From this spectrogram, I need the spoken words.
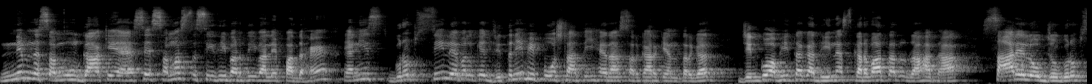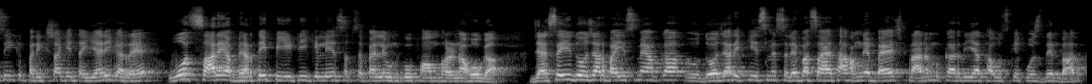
निम्न समूह गा के ऐसे समस्त सीधी भर्ती वाले पद हैं, यानी ग्रुप सी लेवल के जितनी भी पोस्ट आती है राज्य सरकार के अंतर्गत, जिनको अभी तक अधीनस्थ करवाता रहा था, सारे लोग जो ग्रुप सी की परीक्षा की तैयारी कर रहे हैं, वो सारे अभ्यर्थी पीईटी के लिए सबसे पहले उनको फॉर्म भरना होगा। जैसे ही 2022 में आपका 2021 में सिलेबस आया था, हमने बैच प्रारंभ कर दिया था उसके कुछ दिन बाद।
